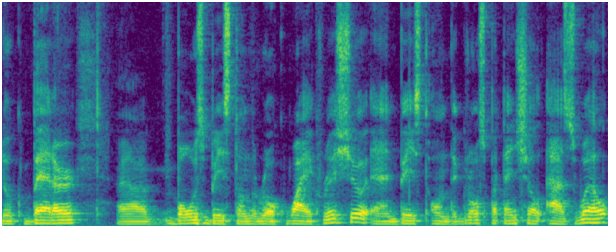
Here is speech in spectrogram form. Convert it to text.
look better uh, both based on the ROC WACC ratio and based on the growth potential as well,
